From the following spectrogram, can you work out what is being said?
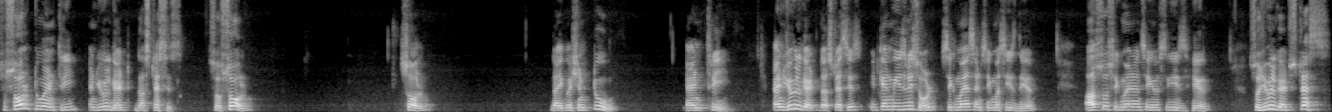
So solve 2 and 3 and you will get the stresses. So solve, solve the equation 2 and 3 and you will get the stresses. It can be easily solved, sigma s and sigma c is there. Also sigma n and sigma c is here. So you will get stress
